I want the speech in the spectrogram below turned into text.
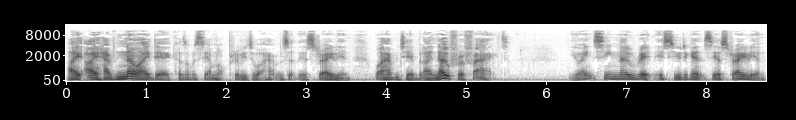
I, I have no idea, because obviously I'm not privy to what happens at the Australian, what happened here, but I know for a fact you ain't seen no writ issued against the Australian.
